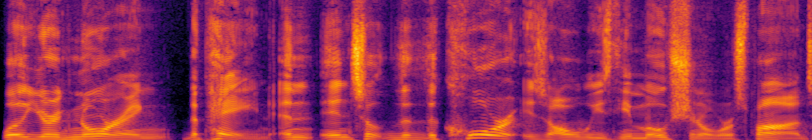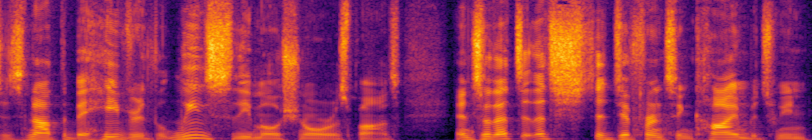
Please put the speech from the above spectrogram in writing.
well, you're ignoring the pain. And, and so the, the core is always the emotional response. It's not the behavior that leads to the emotional response. And so that's, that's just a difference in kind between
